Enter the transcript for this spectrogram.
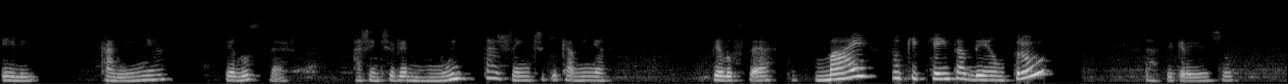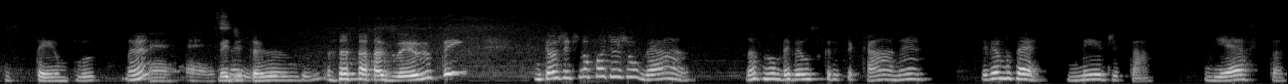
ele caminha pelo certo. A gente vê muita gente que caminha pelo certo, mais do que quem está dentro das igrejas, dos templos, né? É, é, Meditando. Às vezes tem. Então a gente não pode julgar. Nós não devemos criticar, né? Devemos é meditar. E esta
